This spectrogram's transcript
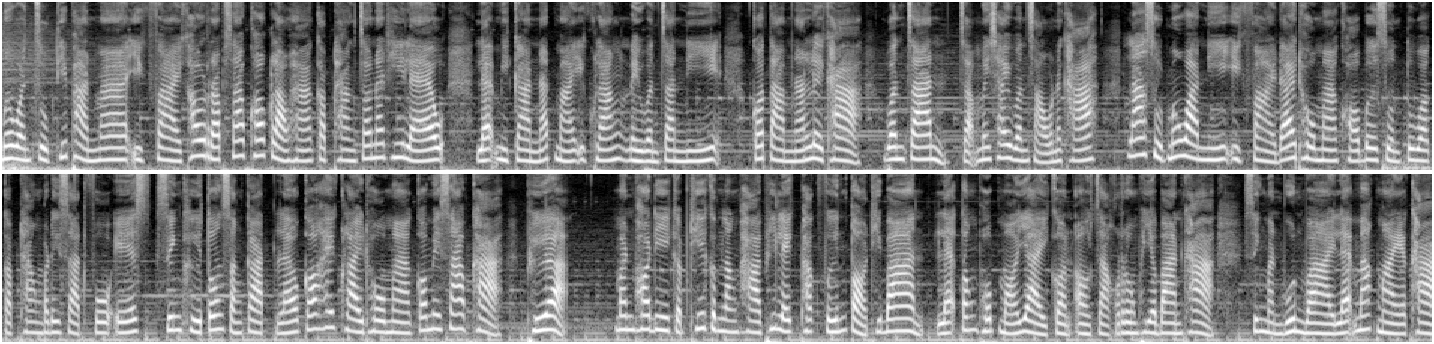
เมื่อวันศุกร์ที่ผ่านมาอีกฝ่ายเข้ารับทราบข้อกล่าวหากับทางเจ้าหน้าที่แล้ว และมีการนัดหมายอีกครั้งในวันจันทร์นี้ ก็ตามนั้นเลยค่ะ วันจันทร์จะไม่ใช่วันเสาร์นะคะ ล่าสุดเมื่อวานนี้อีกฝ่ายได้โทรมาขอเบอร์ส่วนตัวกับทางบริษัท 4S ซึ่งคือต้นสังกัดแล้วก็ให้ใครโทรมาก็ไม่ทราบค่ะ เพื่อ มันพอดีกับที่กำลังพาพี่เล็กพักฟื้นต่อที่บ้าน และต้องพบหมอใหญ่ก่อนออกจากโรงพยาบาลค่ะ ซึ่งมันวุ่นวายและมากมายอะค่ะ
